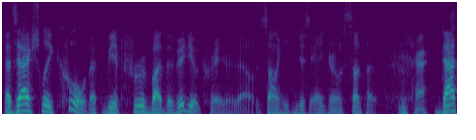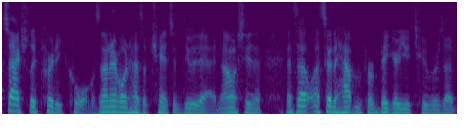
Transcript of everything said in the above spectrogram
That's actually cool. That to be approved by the video creator, though. It's not like you can just add your own subtitles. Okay. That's actually pretty cool because not everyone has a chance to do that. And obviously, that's, not, that's going to happen for bigger YouTubers that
